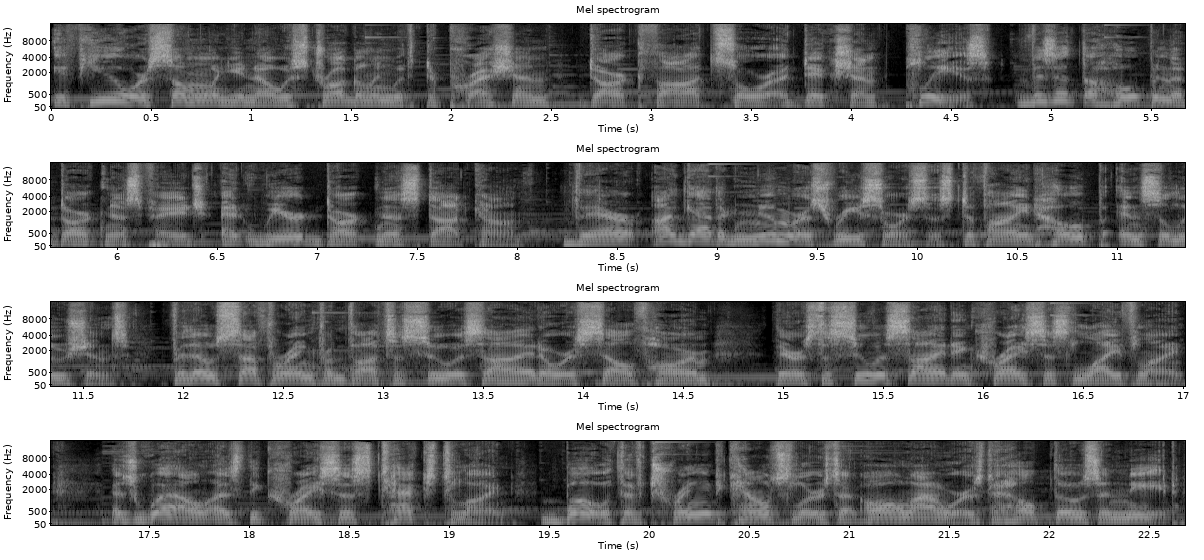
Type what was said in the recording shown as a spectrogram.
If you or someone you know is struggling with depression, dark thoughts, or addiction, please visit the Hope in the Darkness page at WeirdDarkness.com. There, I've gathered numerous resources to find hope and solutions. For those suffering from thoughts of suicide or self-harm, there's the Suicide and Crisis Lifeline, as well as the Crisis Text Line. Both have trained counselors at all hours to help those in need,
